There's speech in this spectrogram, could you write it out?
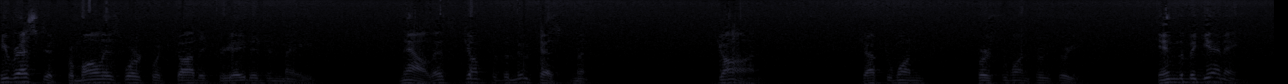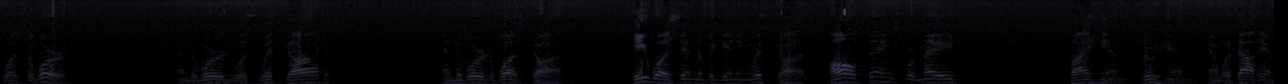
he rested from all his work which God had created and made. Now, let's jump to the New Testament. John, chapter 1, verses 1 through 3. In the beginning was the Word, and the Word was with God, and the Word was God. He was in the beginning with God. All things were made by him, through him, and without him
